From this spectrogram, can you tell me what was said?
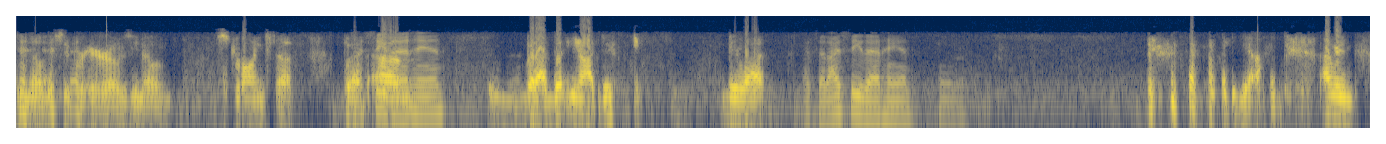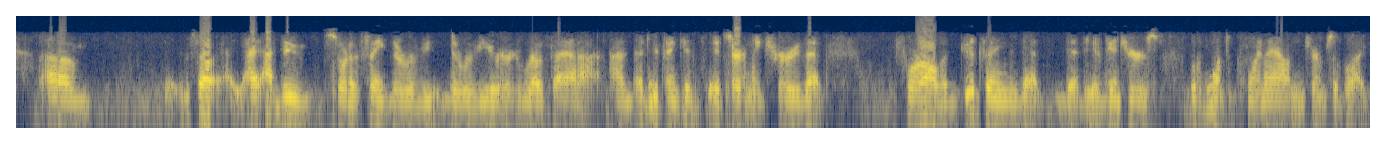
you know, the superheroes, you know, destroying stuff. But I see um, that hand. But I do, you know, I do do what? I said I see that hand. yeah, I mean, um, so I, I do sort of think the review, the reviewer who wrote that. I, I, do think it, it's certainly true that for all the good things that that the Avengers would want to point out in terms of like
